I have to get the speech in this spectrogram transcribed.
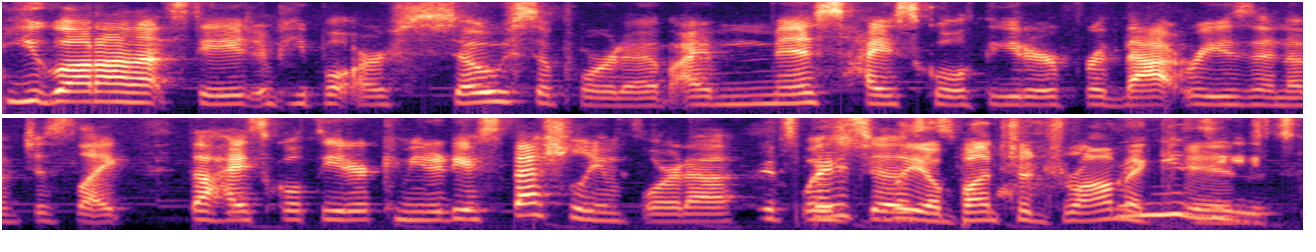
you got on that stage and people are so supportive. I miss high school theater for that reason of just like the high school theater community, especially in Florida. It's basically a bunch of drama crazy. kids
